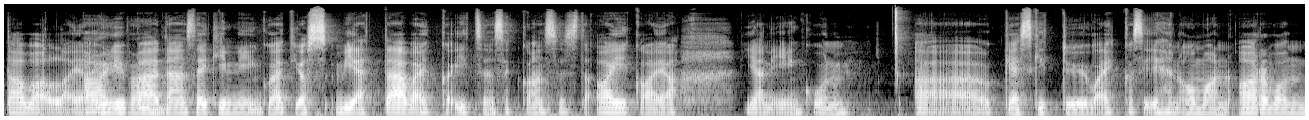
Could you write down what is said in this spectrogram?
tavalla, ja Aivan. ylipäätään sekin, niin kuin, että jos viettää vaikka itsensä kanssa sitä aikaa, ja, ja niin kuin, ää, keskittyy vaikka siihen oman arvon,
